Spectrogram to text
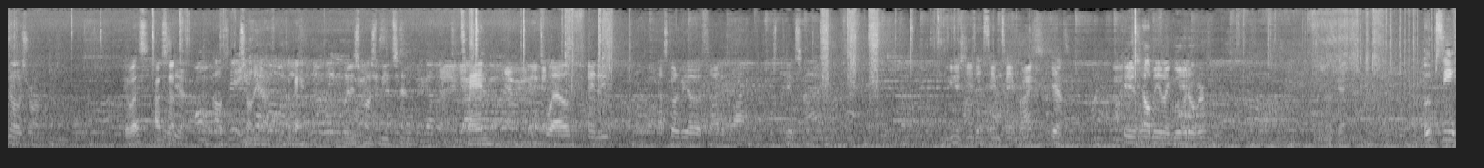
No, it's wrong. It was? How so? Yeah, I'll tell you. Okay. But it's supposed to be 10. 10, 12. Hey, dude. That's got to be the other side of the line. Just inside. You can just use that same tape, right? Yeah. Can you just help me like move it over? Okay. Oopsie.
